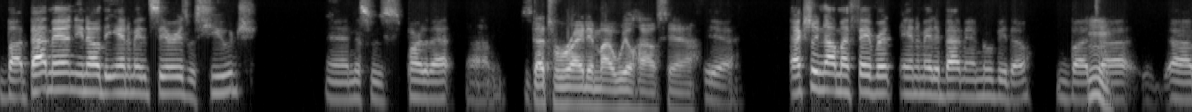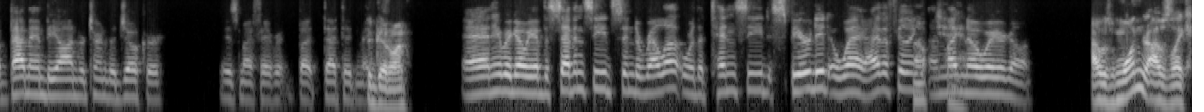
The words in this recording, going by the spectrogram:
But Batman, you know, the animated series was huge, and this was part of that. Um, that's right in my wheelhouse. Yeah, Yeah. Actually, not my favorite animated Batman movie though. But Hmm. uh, uh, Batman Beyond: Return of the Joker is my favorite. But that did make a good one. And here we go. We have the seven seed Cinderella or the ten seed Spirited Away. I have a feeling I might know where you're going. I was wondering. I was like,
